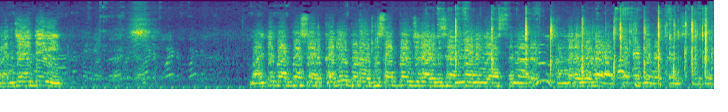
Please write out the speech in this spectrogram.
పంచాయతీ మల్టీపర్పస్ వర్కర్లు ఇప్పుడు ఉప సర్పంచ్ గారికి సన్మానం చేస్తున్నారు. అందరూ కూడా చప్పట్లు పెట్టాల్సింది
